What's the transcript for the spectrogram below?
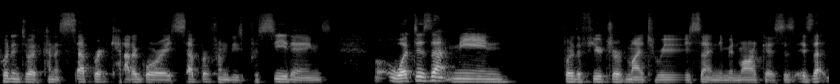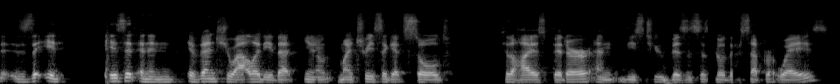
put into a kind of separate category, separate from these proceedings. What does that mean for the future of Mytheresa and Neiman Marcus? Is is that is it is it an eventuality that you know Mytheresa gets sold to the highest bidder and these two businesses go their separate ways?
